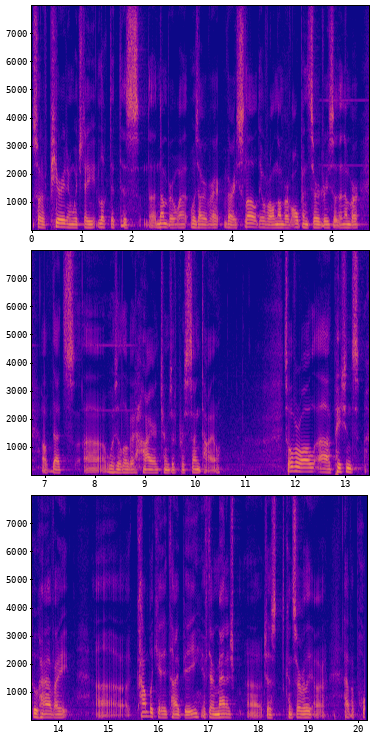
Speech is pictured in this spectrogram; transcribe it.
sort of period in which they looked at this, the number wa- was very, very slow, the overall number of open surgeries, so the number of deaths uh, was a little bit higher in terms of percentile. So overall, uh, patients who have a uh, complicated type B, if they're managed uh, just conservatively, uh, have a poor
